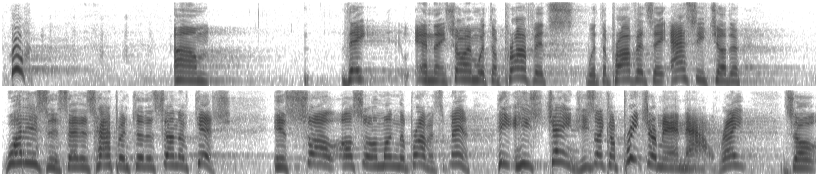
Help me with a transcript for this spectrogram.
um, they, and they saw him with the prophets, with the prophets, they asked each other, what is this that has happened to the son of Kish? Is Saul also among the prophets? Man, he, he's changed. He's like a preacher man now, right? So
